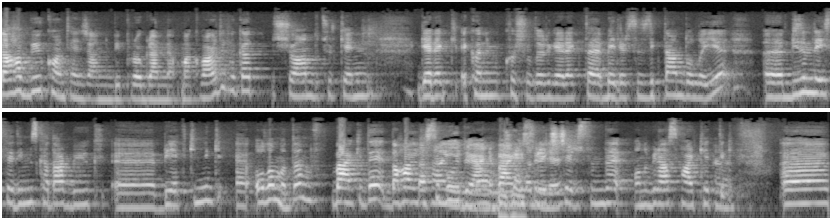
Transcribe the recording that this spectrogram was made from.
daha büyük kontenjanlı bir program yapmak vardı. Fakat şu anda Türkiye'nin gerek ekonomik koşulları gerek de belirsizlikten dolayı e, bizim de istediğimiz kadar büyük e, bir etkinlik e, olamadı. Ama Belki de daha iyisi Daha iyi buydu bir yani. Belki olabilir. süreç içerisinde onu biraz fark ettik. Ee,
